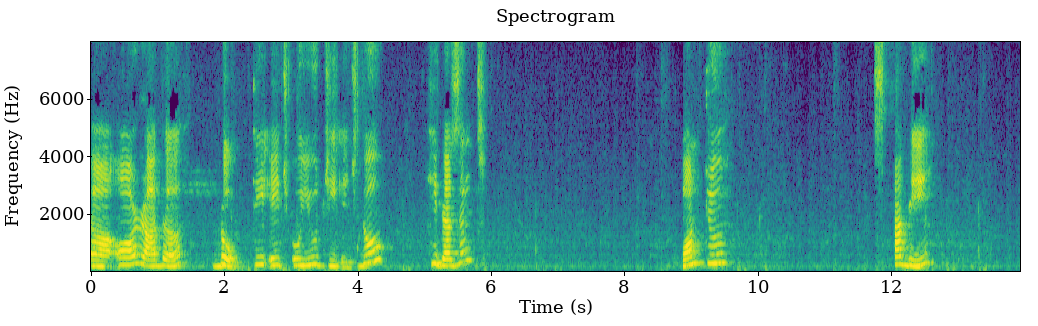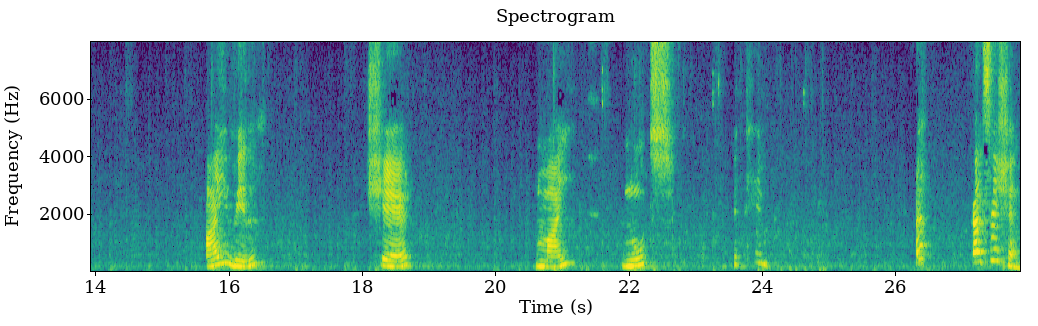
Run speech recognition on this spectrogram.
uh, or rather, though, T H O U G H, though he doesn't want to study, I will share my notes concession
